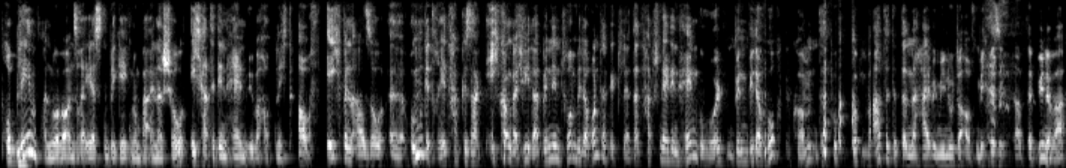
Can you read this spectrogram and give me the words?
Problem war nur bei unserer ersten Begegnung bei einer Show, ich hatte den Helm überhaupt nicht auf. Ich bin also äh, umgedreht, habe gesagt, ich komme gleich wieder, bin den Turm wieder runtergeklettert, habe schnell den Helm geholt und bin wieder hochgekommen das Publikum wartete dann eine halbe Minute auf mich, bis ich auf der Bühne war.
